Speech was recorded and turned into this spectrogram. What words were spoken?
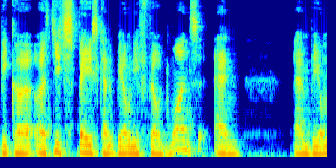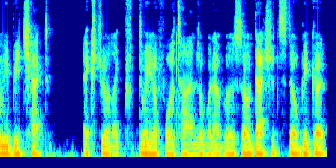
because each space can be only filled once and and be only be checked extra like three or four times or whatever. So that should still be good.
